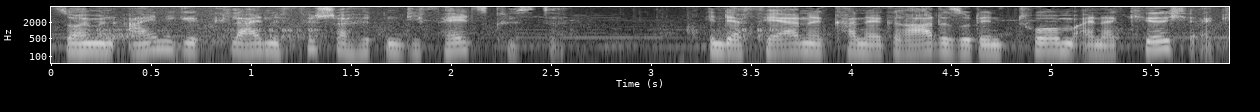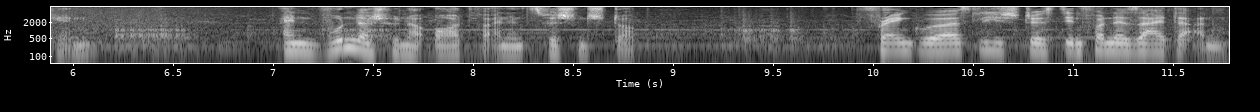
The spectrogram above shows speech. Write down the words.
säumen einige kleine Fischerhütten die Felsküste. In der Ferne kann er gerade so den Turm einer Kirche erkennen. Ein wunderschöner Ort für einen Zwischenstopp. Frank Worsley stößt ihn von der Seite an.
